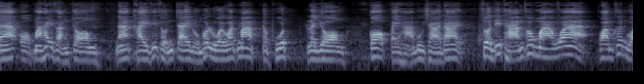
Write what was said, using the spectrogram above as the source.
นะออกมาให้สั่งจองนะใครที่สนใจหลวงพ่อรวยวัดมาบตาพุธระยองก็ไปหาบูชาได้ ส่วนที่ถามเข้ามาว่าความเคลื่อนไหว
